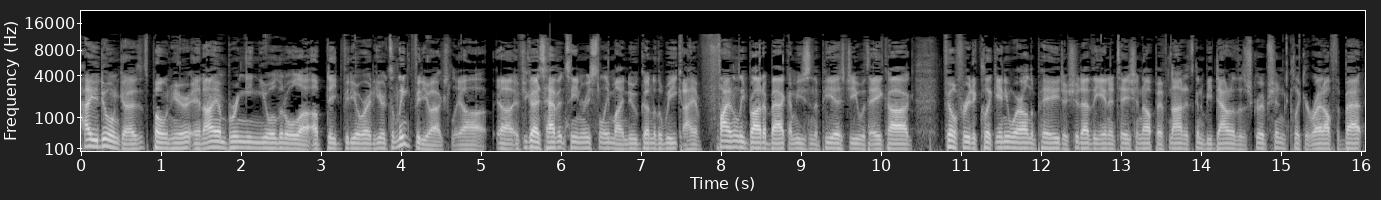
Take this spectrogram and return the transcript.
How you doing, guys? It's Pone here, and I am bringing you a little uh, update video right here. It's a link video, actually. Uh, uh, if you guys haven't seen recently my new gun of the week, I have finally brought it back. I'm using the PSG with ACOG. Feel free to click anywhere on the page. I should have the annotation up. If not, it's going to be down in the description. Click it right off the bat.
